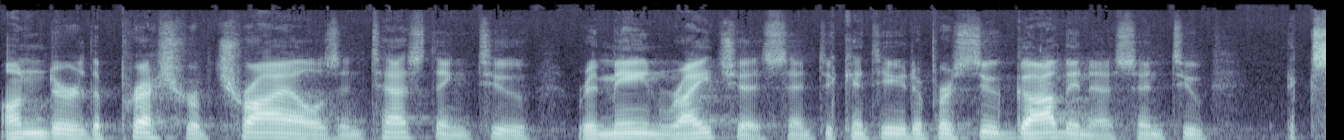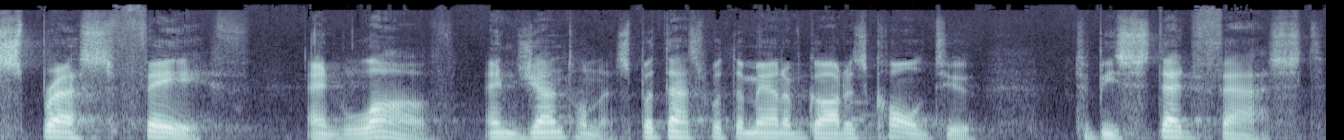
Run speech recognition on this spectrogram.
under the pressure of trials and testing to remain righteous and to continue to pursue godliness and to express faith and love and gentleness. But that's what the man of God is called to, to be steadfast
